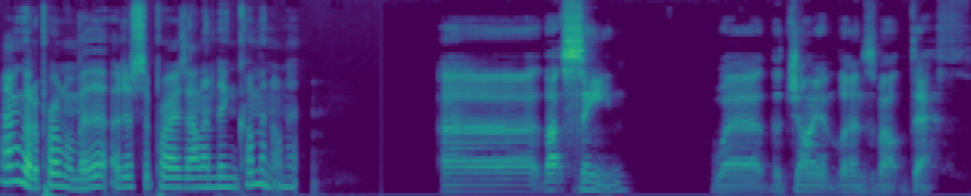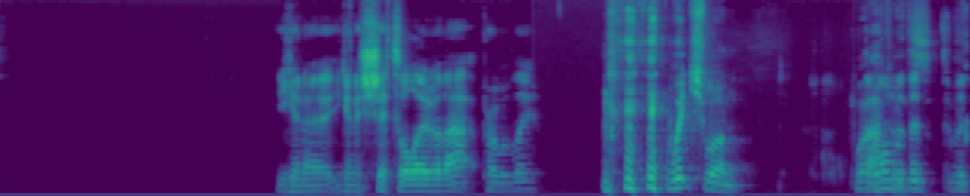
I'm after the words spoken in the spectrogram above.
I haven't got a problem with it. I'm just surprised Alan didn't comment on it. Uh, that scene where the giant learns about death. You gonna you gonna shit all over that probably? Which one? What the one with the with,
